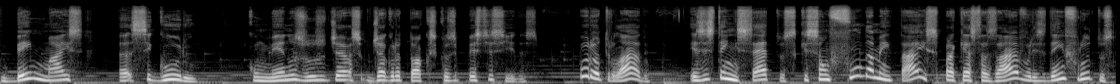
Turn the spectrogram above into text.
bem mais uh, seguro com menos uso de, de agrotóxicos e pesticidas. Por outro lado, existem insetos que são fundamentais para que essas árvores deem frutos,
